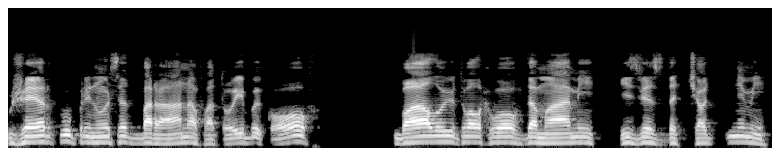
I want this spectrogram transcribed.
в жертву приносят баранов, а то и быков, балуют волхвов домами и звездочетнями.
